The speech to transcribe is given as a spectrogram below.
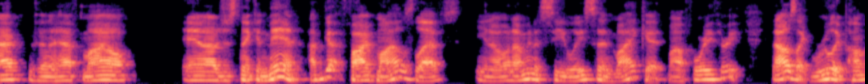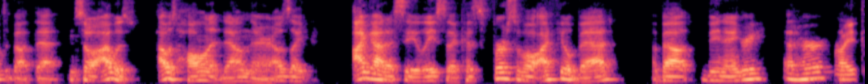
back within a half mile. And I was just thinking, man, I've got five miles left, you know, and I'm going to see Lisa and Mike at mile 43. And I was like really pumped about that. And so I was, I was hauling it down there. I was like, I got to see Lisa because first of all, I feel bad about being angry at her. Right.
